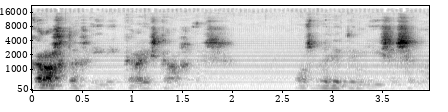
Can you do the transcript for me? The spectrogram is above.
kragtig hierdie kruiskrag is. Ons bid dit in Jesus se naam.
